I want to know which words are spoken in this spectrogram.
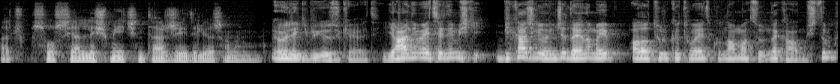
Daha çok sosyalleşme için tercih ediliyor sanırım. Öyle gibi gözüküyor evet. Yani Mete demiş ki birkaç gün önce dayanamayıp Alaturka tuvalet kullanmak zorunda kalmıştım.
